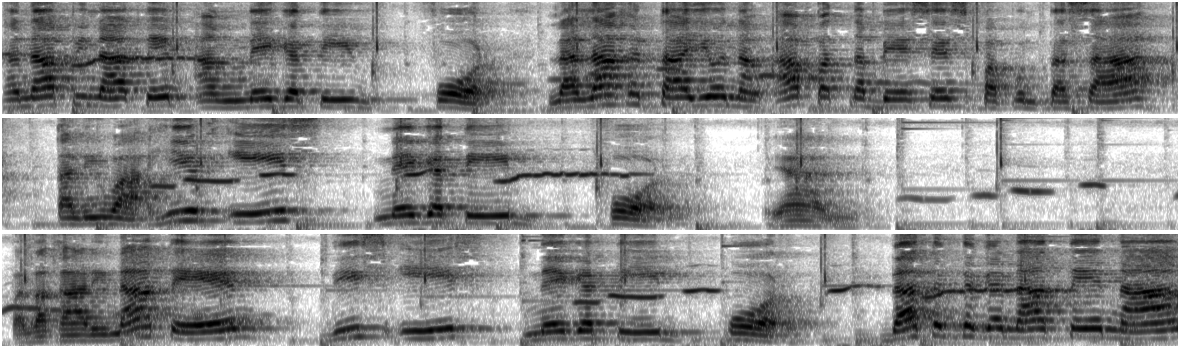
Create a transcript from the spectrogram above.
hanapin natin ang negative 4. Lalakad tayo ng apat na beses papunta sa kaliwa. Here is negative 4. Yan. Palakarin natin, this is negative 4. Datagdagan natin ng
